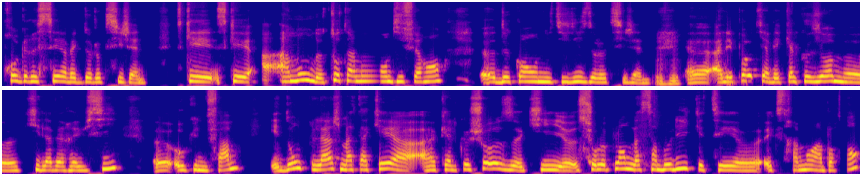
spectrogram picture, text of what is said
progresser avec de l'oxygène. Ce qui est ce qui est un monde totalement différent de quand on utilise de l'oxygène. Mmh à l'époque, il y avait quelques hommes qui l'avaient réussi, aucune femme. Et donc là, je m'attaquais à, quelque chose qui, euh, sur le plan de la symbolique, était euh, extrêmement important.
